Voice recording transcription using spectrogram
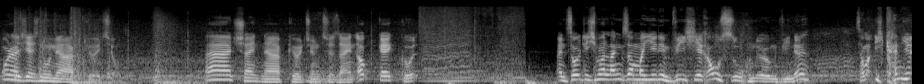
Oder ist das nur eine Abkürzung? Ah, scheint eine Abkürzung zu sein. Okay, cool. Dann sollte ich mal langsam mal hier den Weg hier raussuchen irgendwie, ne? Sag mal, ich kann hier...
